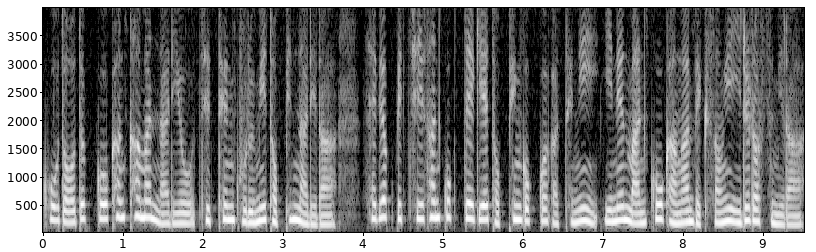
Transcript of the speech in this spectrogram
곧 어둡고 캄캄한 날이요 짙은 구름이 덮인 날이라 새벽빛이 산 꼭대기에 덮인 것과 같으니 이는 많고 강한 백성이 이르렀음이라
